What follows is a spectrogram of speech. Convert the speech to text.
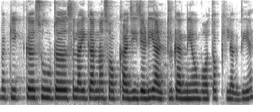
ਬਾਕੀ ਇੱਕ ਸੂਟ ਸਿਲਾਈ ਕਰਨਾ ਸੌਖਾ ਜੀ, ਜਿਹੜੀ ਅਲਟਰ ਕਰਨੀ ਆ ਉਹ ਬਹੁਤ ਔਖੀ ਲੱਗਦੀ ਹੈ।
